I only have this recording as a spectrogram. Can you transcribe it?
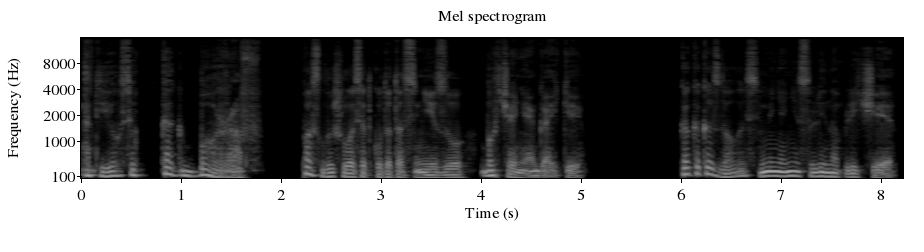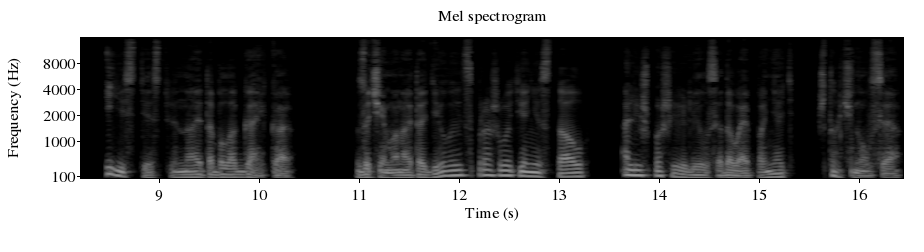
«Отъелся, как боров!» – послышалось откуда-то снизу бурчание гайки. Как оказалось, меня несли на плече, и, естественно, это была гайка. Зачем она это делает, спрашивать я не стал, а лишь пошевелился, давая понять, что очнулся.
